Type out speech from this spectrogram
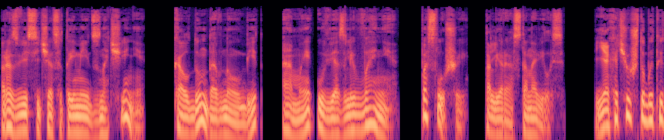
Разве сейчас это имеет значение? Колдун давно убит, а мы увязли в войне. Послушай, Талера остановилась. Я хочу, чтобы ты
